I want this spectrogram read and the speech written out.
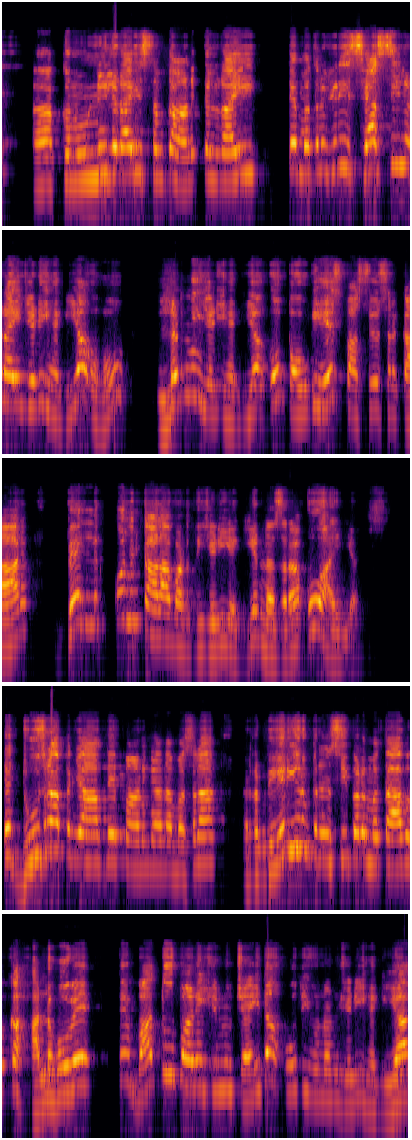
ਅਹ, ਕਾਨੂੰਨੀ ਲੜਾਈ ਸੰਵਿਧਾਨਕ ਲੜਾਈ ਤੇ ਮਤਲਬ ਜਿਹੜੀ ਸਿਆਸੀ ਲੜਾਈ ਜਿਹੜੀ ਹੈਗੀ ਆ ਉਹ ਲੜਨੀ ਜਿਹੜੀ ਹੈਗੀ ਆ ਉਹ ਪਊਗੀ। ਇਸ ਪਾਸਿਓ ਸਰਕਾਰ ਬਿਲਕੁਲ ਟਾਲਾ ਵੱਟਦੀ ਜਿਹੜੀ ਹੈਗੀ ਆ ਨਜ਼ਰ ਆ ਉਹ ਆਈ ਆ। ਤੇ ਦੂਸਰਾ ਪੰਜਾਬ ਦੇ ਪਾਣੀਆਂ ਦਾ ਮਸਲਾ ਰਿਪੇਰੀਅਨ ਪ੍ਰਿੰਸੀਪਲ ਮੁਤਾਬਕ ਹੱਲ ਹੋਵੇ ਤੇ ਵਾਧੂ ਪਾਣੀ ਜਿਹਨੂੰ ਚਾਹੀਦਾ ਉਹਦੀ ਉਹਨਾਂ ਨੂੰ ਜਿਹੜੀ ਹੈਗੀ ਆ,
